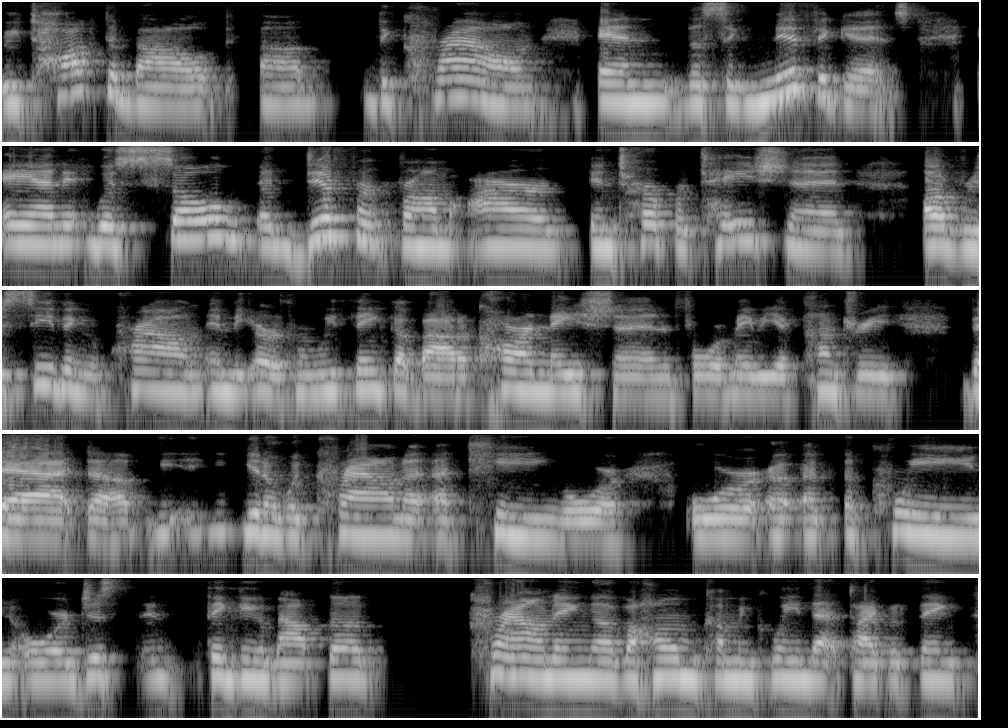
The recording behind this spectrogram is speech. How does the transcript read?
we talked about uh, the crown and the significance. And it was so uh, different from our interpretation of receiving a crown in the earth. When we think about a coronation for maybe a country that, uh, you know, would crown a, a king or, or a, a queen, or just thinking about the crowning of a homecoming queen, that type of thing.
